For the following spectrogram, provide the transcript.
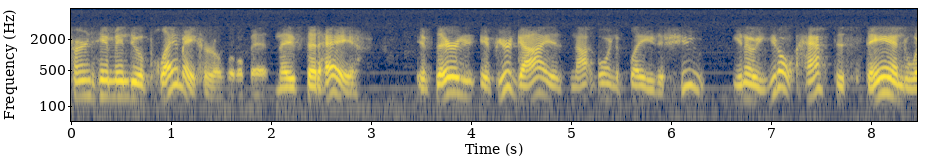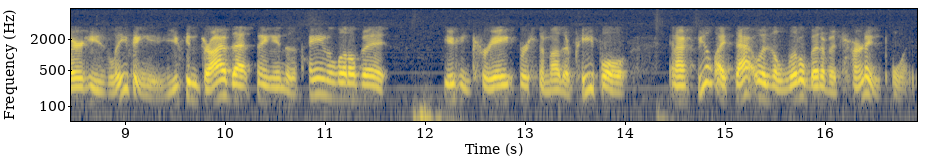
turned him into a playmaker a little bit. And they've said, hey, if they're if your guy is not going to play you to shoot, you know, you don't have to stand where he's leaving you. You can drive that thing into the paint a little bit. You can create for some other people. And I feel like that was a little bit of a turning point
